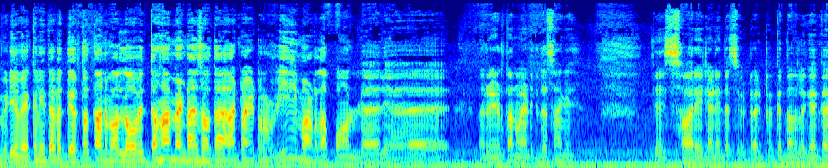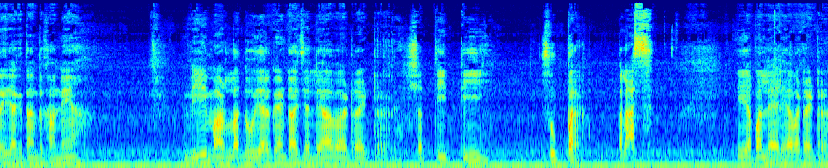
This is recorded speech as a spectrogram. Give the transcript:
ਵੀਡੀਓ ਵੇਖਣ ਲਈ ਤੁਹਾਡਾ ਦਿਲ ਤੋਂ ਧੰਨਵਾਦ। ਲੋ ਵੀ 10 ਮਿੰਟਾਂ 'ਚ ਸੌਦਾ ਆ ਟਰੈਕਟਰ 20 ਮਾਡਲ ਆਪਾਂ ਲੈ ਲਿਆ ਰੇਟ ਤੁਹਾਨੂੰ ਐਂਡ 'ਚ ਦੱਸਾਂਗੇ। ਤੇ ਸਾਰੇ ਜਾਣੇ ਦੱਸਿਓ, ਟਰੈਕਟਰ ਕਿਦਾਂ ਦਾ ਲੱਗਿਆ? ਘਰੇ ਜਾ ਕੇ ਤੁਹਾਨੂੰ ਦਿਖਾਣੇ ਆ 20 ਮਾਡਲ ਆ 2000 ਘੰਟਾ ਚੱਲਿਆ ਵਾ ਟਰੈਕਟਰ। 3630 ਸੁਪਰ ਪਲੱਸ। ਇਹ ਆਪਾਂ ਲੈ ਲਿਆ ਵਾ ਟਰੈਕਟਰ।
